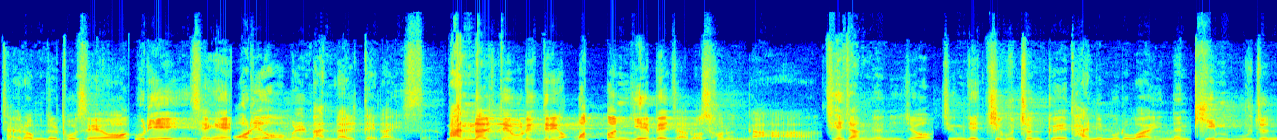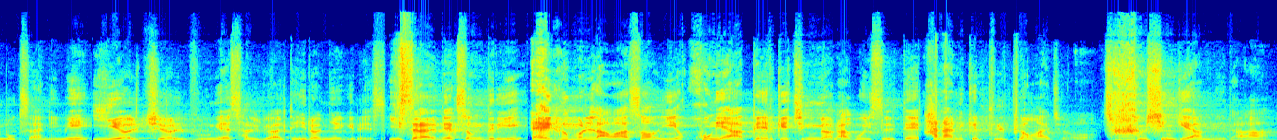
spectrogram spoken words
자, 여러분들 보세요. 우리의 인생에 어려움을 만날 때가 있어요. 만날 때 우리들이 어떤 예배자로 서는가. 재작년이죠. 지금 이제 지구촌 교회 담임으로 와 있는 김우준 목사님이 이열치열 부흥에 설교할 때 이런 얘기를 했어요. 이스라엘 백성들이 애굽을 나와서 이 홍해 앞에 이렇게 직면하고 있을 때 하나님께 불평하죠. 참 신기합니다.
